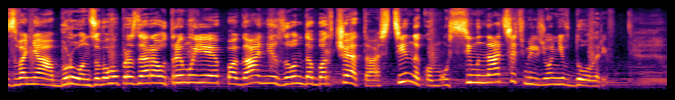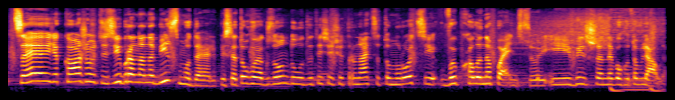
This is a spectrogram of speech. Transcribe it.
Звання бронзового призера отримує Пагані Зонда Барчета з цінником у 17 мільйонів доларів. Це, як кажуть, зібрана на біс модель після того, як зонду у 2013 році випхали на пенсію і більше не виготовляли.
